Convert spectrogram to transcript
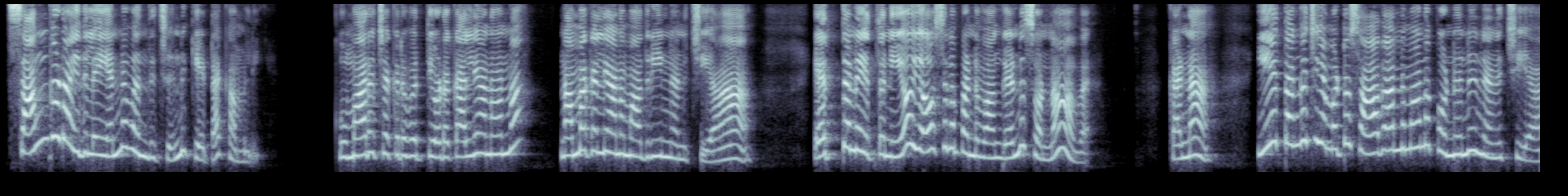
சங்கடம் இதுல என்ன வந்துச்சுன்னு கேட்டா கமலி. குமார சக்கரவர்த்தியோட கல்யாணம்னா நம்ம கல்யாணம் மாதிரின்னு நினைச்சியா? எத்தனை எத்தனையோ யோசனை பண்ணுவாங்கன்னு சொன்னா அவ கண்ணா ஏன் தங்கச்சிய மட்டும் சாதாரணமான பொண்ணுன்னு நினைச்சியா?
